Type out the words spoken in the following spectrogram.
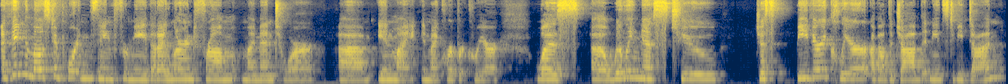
I think the most important thing for me that I learned from my mentor um, in my in my corporate career was a willingness to just be very clear about the job that needs to be done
